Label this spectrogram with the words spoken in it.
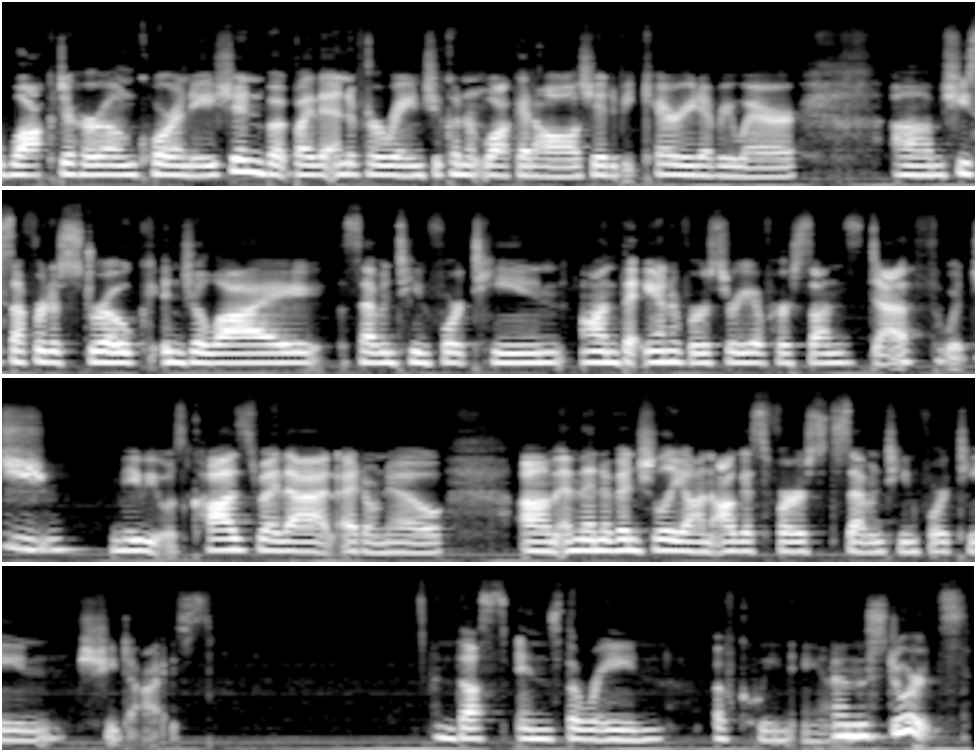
walk to her own coronation but by the end of her reign she couldn't walk at all. She had to be carried everywhere. Um, she suffered a stroke in july 1714 on the anniversary of her son's death which maybe it was caused by that. I don't know. Um, and then eventually on august 1st 1714 she dies. And thus ends the reign of Queen Anne. And the Stuarts.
